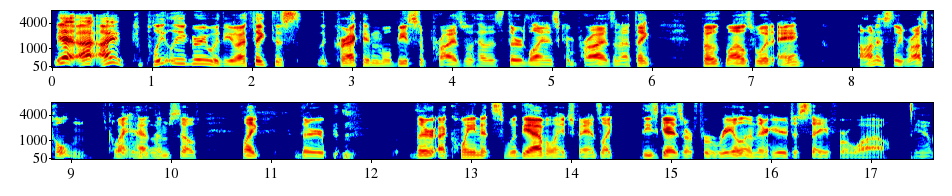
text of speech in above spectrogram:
yeah, I, I completely agree with you. I think this the Kraken will be surprised with how this third line is comprised, and I think both Miles Wood and honestly Ross Colton, Colton, might have yeah. themselves like their their acquaintance with the Avalanche fans. Like these guys are for real, and they're here to stay for a while. Yep.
